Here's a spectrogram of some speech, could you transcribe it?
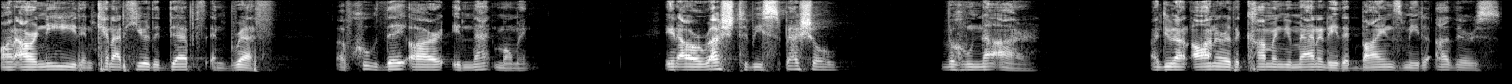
on our need and cannot hear the depth and breadth of who they are in that moment. In our rush to be special, v'huna'ar. I do not honor the common humanity that binds me to others.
